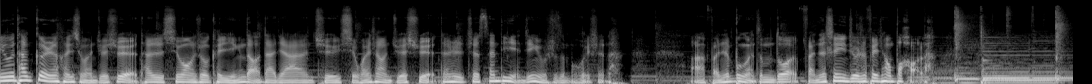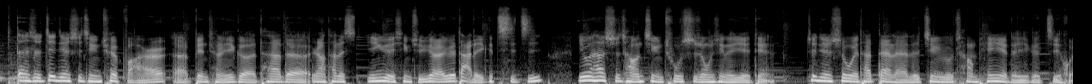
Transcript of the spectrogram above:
因为他个人很喜欢爵士乐，他是希望说可以引导大家去喜欢上爵士乐。但是这 3D 眼镜又是怎么回事呢？啊，反正不管这么多，反正生意就是非常不好了。但是这件事情却反而呃变成了一个他的让他的音乐兴趣越来越大的一个契机，因为他时常进出市中心的夜店，这件事为他带来了进入唱片业的一个机会。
